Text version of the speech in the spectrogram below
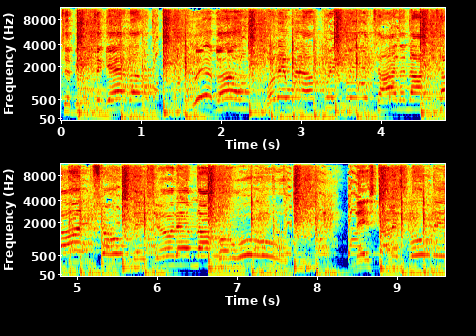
to be together. River, well they went out quickly and tied a knot. Time showed they should have not, but whoa, they started slowly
